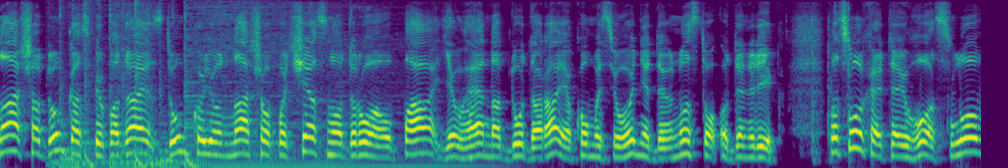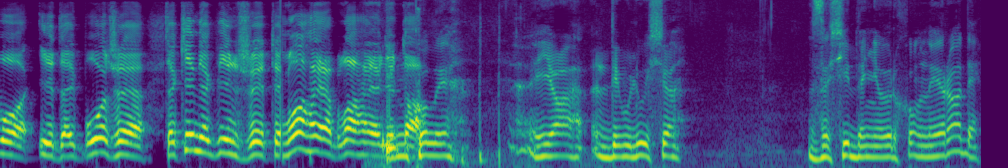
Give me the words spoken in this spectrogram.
наша думка співпадає з думкою нашого почесного друга УПА Євгена Дудара, якому сьогодні 91 рік. Послухайте його слово і дай Боже, таким як він жити. Многое благое літа. Інколи я дивлюся засідання Верховної Ради,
